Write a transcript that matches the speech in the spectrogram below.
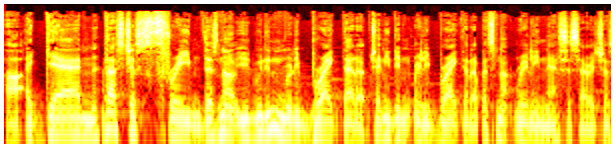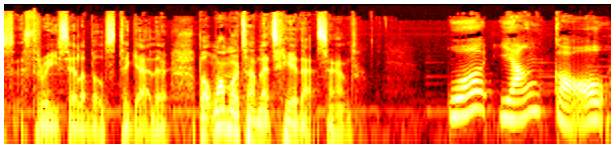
uh, again, that's just three. There's no, you, we didn't really break that up. Jenny didn't really break that up. It's not really necessary. It's just three syllables together. But one more time, let's hear that sound. 我养狗，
